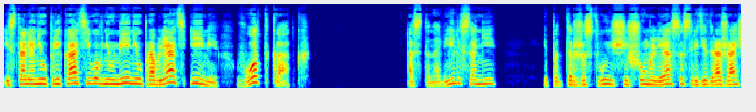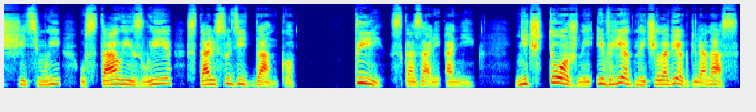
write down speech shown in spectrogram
и стали они упрекать его в неумении управлять ими. Вот как! Остановились они, и под торжествующий шум леса среди дрожащей тьмы, усталые и злые, стали судить Данко. «Ты, — сказали они, — ничтожный и вредный человек для нас.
